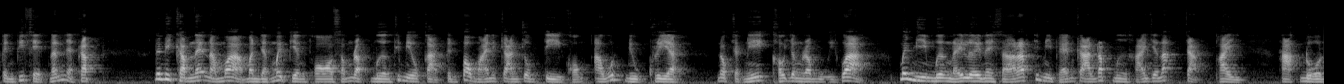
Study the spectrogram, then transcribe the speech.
เป็นพิเศษนั้นเนี่ยครับได้มีคำแนะนำว่ามันยังไม่เพียงพอสำหรับเมืองที่มีโอกาสเป็นเป้าหมายในการโจมตีของอาวุธนิวเคลียร์นอกจากนี้เขายังระบุอีกว่า ไม่มีเมืองไหนเลยในสหรัฐที่มีแผนการรับมือหายนะจากภัย หากโดน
